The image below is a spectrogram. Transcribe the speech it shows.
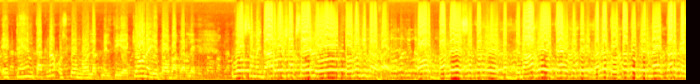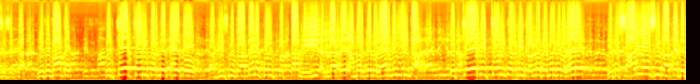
ایک ٹائم تک نا اس کو مہلت ملتی ہے۔ کیوں نہ یہ توبہ کر لے۔ وہ سمجھدار وہ شخص ہے جو توبہ کی طرف آئے۔ اور بد شکل، بد دماغ وہ ہوتا ہے، وہ کہتے ہیں غلط ہوتا تو پھر میں کر کیسے سکتا؟ یہ تو بات ہے؟ پھر چور چوری کر لیتا ہے تو حدیث میں تو آتا ہے نا، کوئی پتا بھی اللہ کے امر کے بغیر نہیں ملتا۔ تو چور نے چوری کر دی تو اللہ کے امر کے بغیر ہے۔ یہ تو ساری ایسی باتیں پھر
